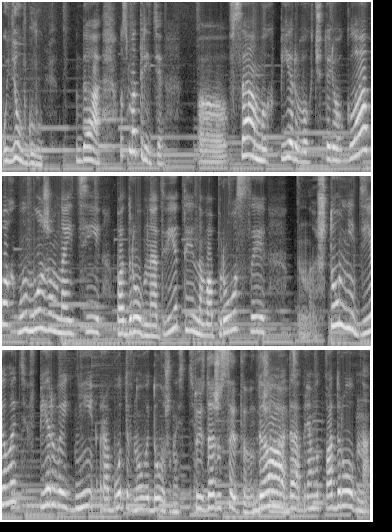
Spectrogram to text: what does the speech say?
уйдем вглубь. Да, вот смотрите, э, в самых первых четырех главах мы можем найти подробные ответы на вопросы, что мне делать в первые дни работы в новой должности? То есть даже с этого Да, начинается. да, прям вот подробно.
